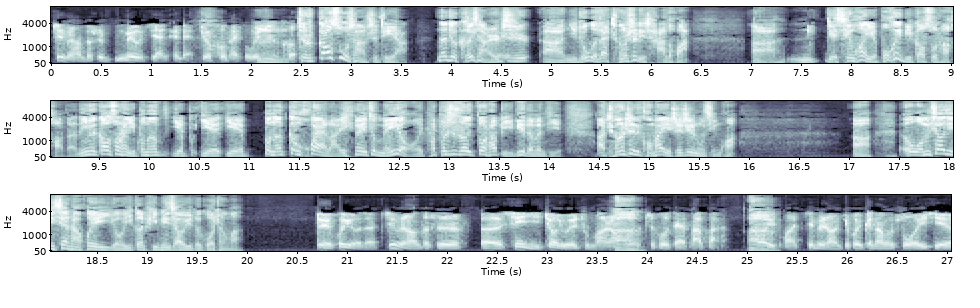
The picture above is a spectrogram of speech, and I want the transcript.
基本上都是没有系安全带，就后排座位乘客。就是高速上是这样，那就可想而知啊。你如果在城市里查的话，啊，也情况也不会比高速上好的，因为高速上也不能也不也也不能更坏了，因为就没有，它不是说多少比例的问题啊。城市里恐怕也是这种情况。啊，我们交警现场会有一个批评教育的过程吗？对，会有的，基本上都是呃，先以教育为主嘛，然后之后再罚款。教育的话，基本上就会跟他们说一些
